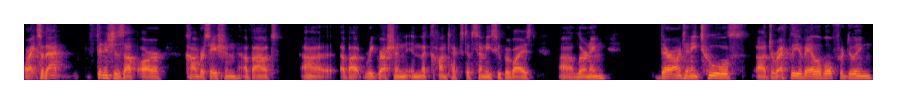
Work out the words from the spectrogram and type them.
All right, so that finishes up our conversation about, uh, about regression in the context of semi-supervised uh, learning. There aren't any tools uh, directly available for doing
